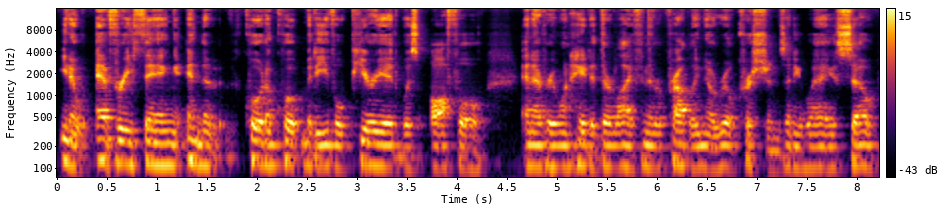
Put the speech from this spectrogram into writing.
you know, everything in the quote unquote medieval period was awful and everyone hated their life and there were probably no real Christians anyway. So,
